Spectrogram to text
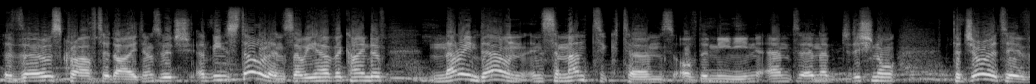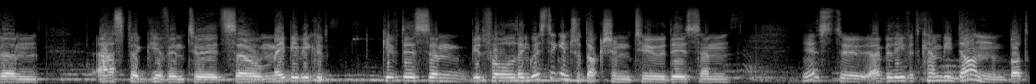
those crafted items which had been stolen. So we have a kind of narrowing down in semantic terms of the meaning and an additional pejorative um, aspect given to it. So maybe we could give this um, beautiful linguistic introduction to this um, yes to I believe it can be done but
